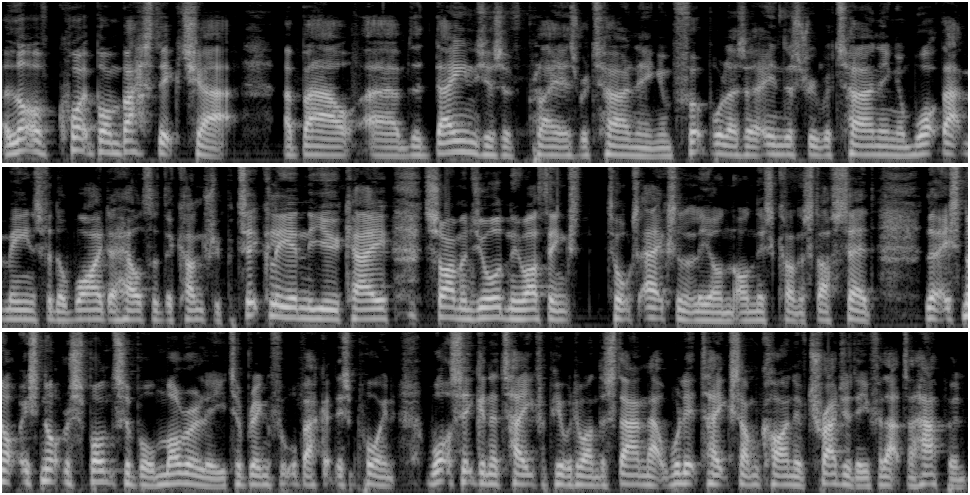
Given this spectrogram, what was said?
a lot of quite bombastic chat about uh, the dangers of players returning and football as an industry returning and what that means for the wider health of the country, particularly in the UK. Simon Jordan, who I think talks excellently on, on this kind of stuff, said that it's not it's not responsible morally to bring football back at this point. What's it going to take for people to understand that? Will it take some kind of tragedy for that to happen?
